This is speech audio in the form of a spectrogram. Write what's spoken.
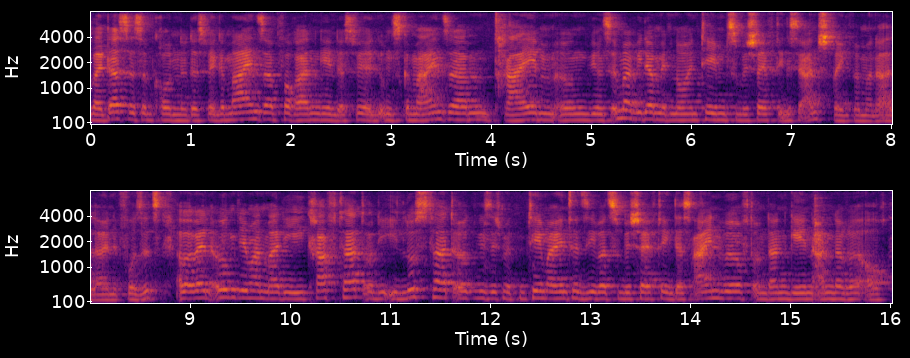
Weil das ist im Grunde, dass wir gemeinsam vorangehen, dass wir uns gemeinsam treiben, irgendwie uns immer wieder mit neuen Themen zu beschäftigen. Ist ja anstrengend, wenn man da alleine vorsitzt. Aber wenn irgendjemand mal die Kraft hat und die Lust hat, irgendwie sich mit dem Thema intensiver zu beschäftigen, das einwirft und dann gehen andere auch,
